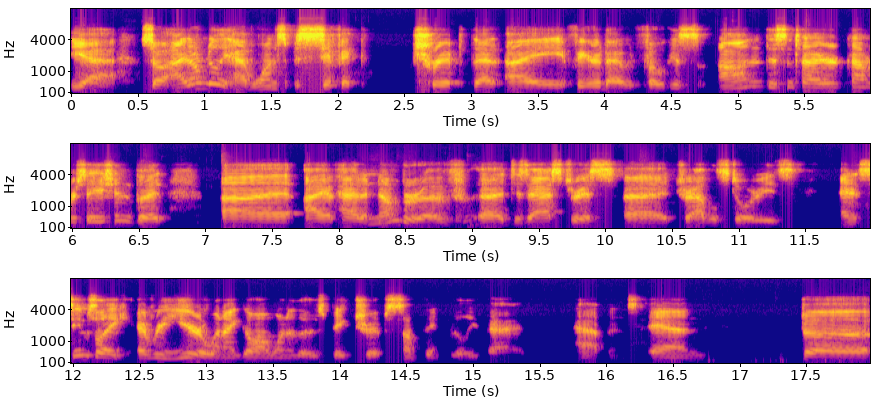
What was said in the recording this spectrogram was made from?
yeah. So I don't really have one specific trip that I figured I would focus on this entire conversation, but uh, I have had a number of uh, disastrous uh, travel stories, and it seems like every year when I go on one of those big trips, something really bad happens. And the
